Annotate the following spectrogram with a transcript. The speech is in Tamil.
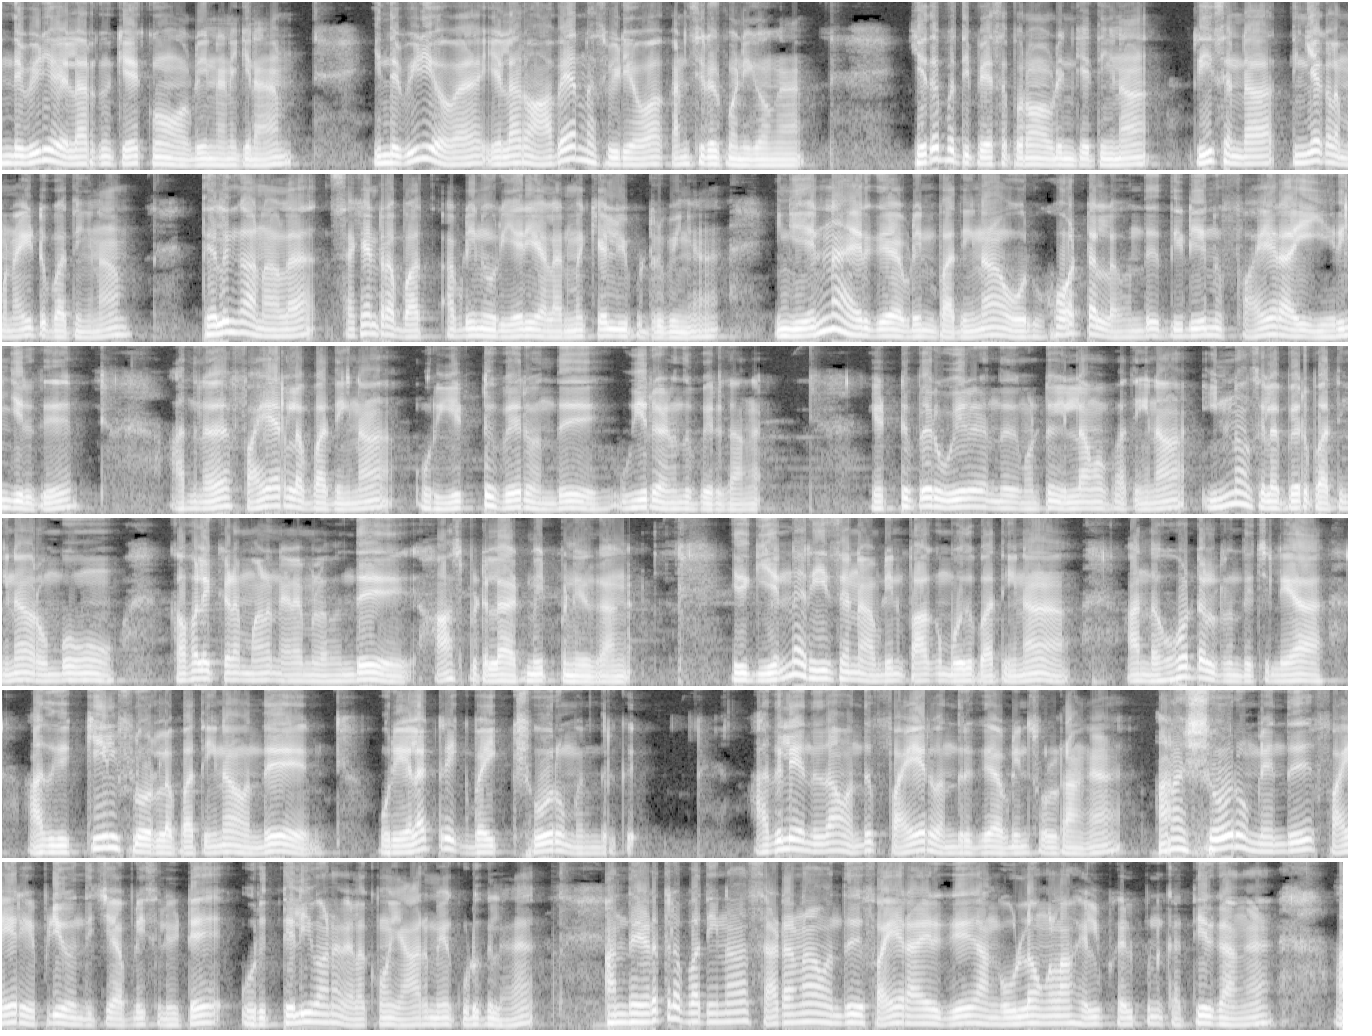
இந்த வீடியோ எல்லாருக்கும் கேட்கும் அப்படின்னு நினைக்கிறேன். இந்த வீடியோவை எல்லாரும் அவேர்னஸ் வீடியோவாக கன்சிடர் பண்ணிக்கோங்க. எதை பற்றி பேச போகிறோம் அப்படின்னு கேட்டிங்கன்னா ரீசெண்டாக திங்கக்கிழமை நைட்டு பார்த்தீங்கன்னா தெலுங்கானாவில் செகண்ட்ராபாத் அப்படின்னு ஒரு ஏரியா எல்லாருமே கேள்விப்பட்டிருப்பீங்க. இங்கே என்ன ஆயிருக்கு அப்படின்னு பார்த்தீங்கன்னா ஒரு ஹோட்டலில் வந்து திடீர்னு ஃபயர் ஆகி எரிஞ்சிருக்கு. அதில் ஃபயரில் பார்த்தீங்கன்னா ஒரு எட்டு பேர் வந்து உயிரிழந்து போயிருக்காங்க. எட்டு பேர் உயிரிழந்தது மட்டும் இல்லாமல் பார்த்தீங்கன்னா இன்னும் சில பேர் பார்த்தீங்கன்னா ரொம்பவும் கவலைக்கிடமான நிலைமையில் வந்து ஹாஸ்பிட்டலில் அட்மிட் பண்ணியிருக்காங்க இதுக்கு என்ன ரீசன் அப்படின்னு பார்க்கும்போது பார்த்தீங்கன்னா அந்த ஹோட்டல் இருந்துச்சு இல்லையா? அதுக்கு கீழ் ஃப்ளோரில் பார்த்தீங்கன்னா வந்து ஒரு எலக்ட்ரிக் பைக் ஷோரூம் இருந்திருக்கு. அதுலேருந்து தான் வந்து ஃபயர் வந்திருக்கு அப்படின்னு சொல்கிறாங்க ஆனால் ஷோரூம்லேருந்து ஃபயர் எப்படி வந்துச்சு அப்படின்னு சொல்லிட்டு ஒரு தெளிவான விளக்கம் யாருமே கொடுக்கல. அந்த இடத்துல பார்த்தீங்கன்னா சடனாக வந்து ஃபயர் ஆயிருக்கு. அங்கே உள்ளவங்களாம் ஹெல்ப் ஹெல்ப்னு கத்தியிருக்காங்க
